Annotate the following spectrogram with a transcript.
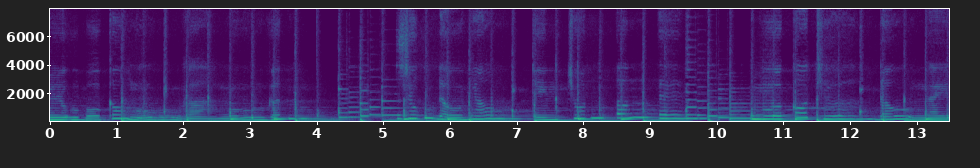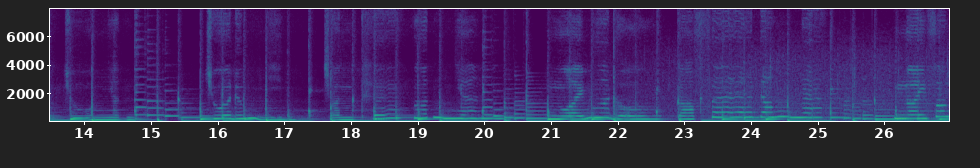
lũ bồ câu ngủ gà ngủ gật giúp đầu nhau tìm chút ấm êm. Mùa có chưa đâu ngày chủ nhật. Chúa đứng nhìn, trần thế ướt nhang. Ngoài mưa đổ, cà phê đắng nghe ngày vắng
